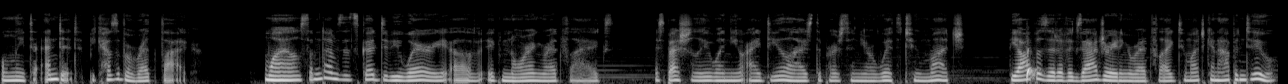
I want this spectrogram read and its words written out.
only to end it because of a red flag. While sometimes it's good to be wary of ignoring red flags, especially when you idealize the person you're with too much, the opposite of exaggerating a red flag too much can happen too.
